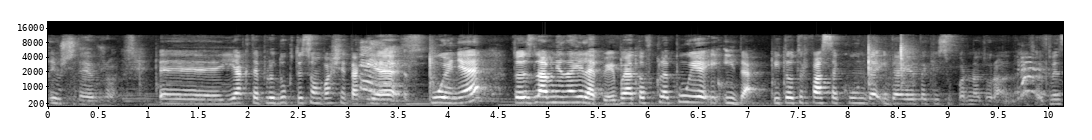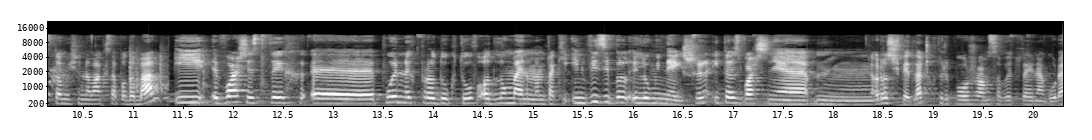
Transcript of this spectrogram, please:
Już Ci daję różowe. E, Jak te produkty są właśnie takie w płynie, to jest dla mnie najlepiej, bo ja to wklepuję i idę. I to trwa sekundę i daje taki super naturalny efekt, więc to mi się na maksa podoba. I właśnie z tych e, płynnych produktów od Lumen mam taki Invisible Illumination i to jest właśnie mm, rozświetlacz, który położyłam sobie tutaj na górę.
